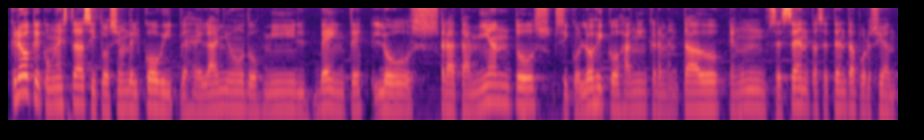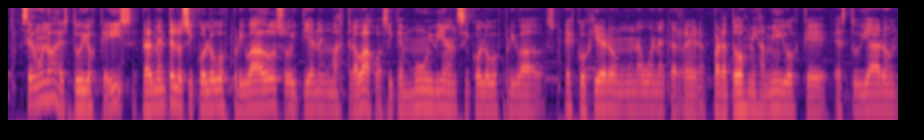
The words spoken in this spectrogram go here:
Creo que con esta situación del COVID desde el año 2000 2020 los tratamientos psicológicos han incrementado en un 60-70%, según los estudios que hice. Realmente los psicólogos privados hoy tienen más trabajo, así que muy bien psicólogos privados. Escogieron una buena carrera para todos mis amigos que estudiaron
